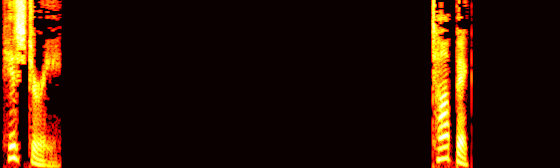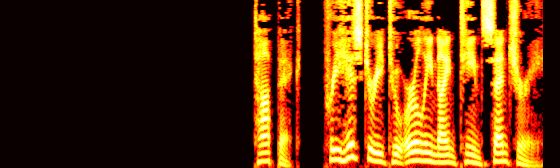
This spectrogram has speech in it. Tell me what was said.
History. Prehistory to early 19th century.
